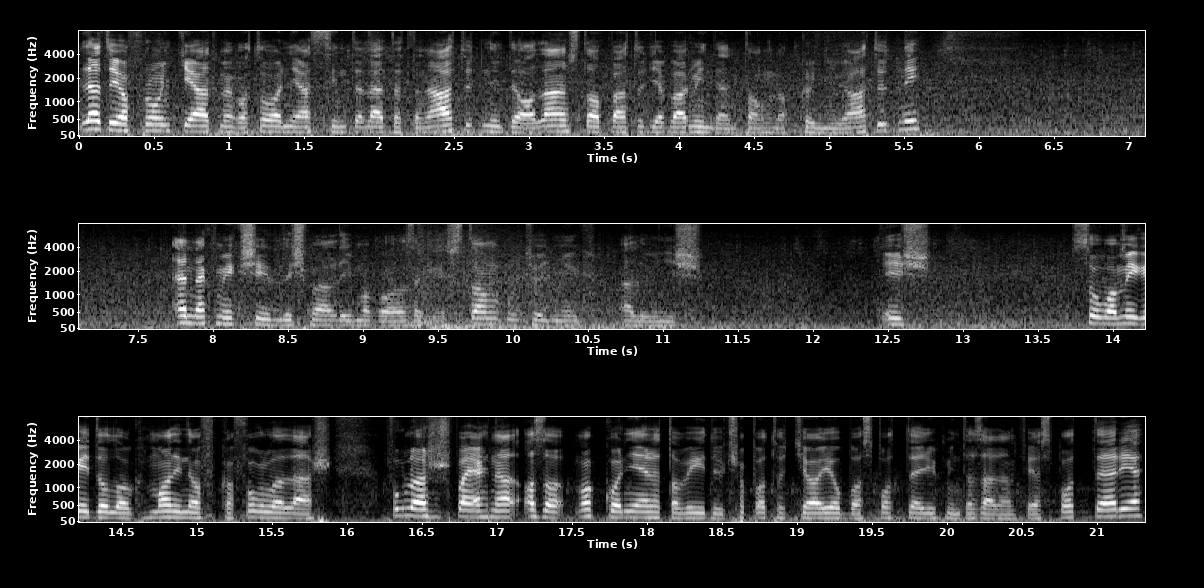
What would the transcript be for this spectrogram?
Lehet, hogy a frontját meg a tornyát szinte lehetetlen átütni, de a lánctalpát ugyebár minden tanknak könnyű átütni. Ennek még sérül is mellé maga az egész tank, úgyhogy még előny is. És Szóval még egy dolog, Malinovka foglalás. A foglalásos pályáknál az a, akkor nyerhet a védőcsapat, hogyha jobb a spotterjük, mint az ellenfél spotterje.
